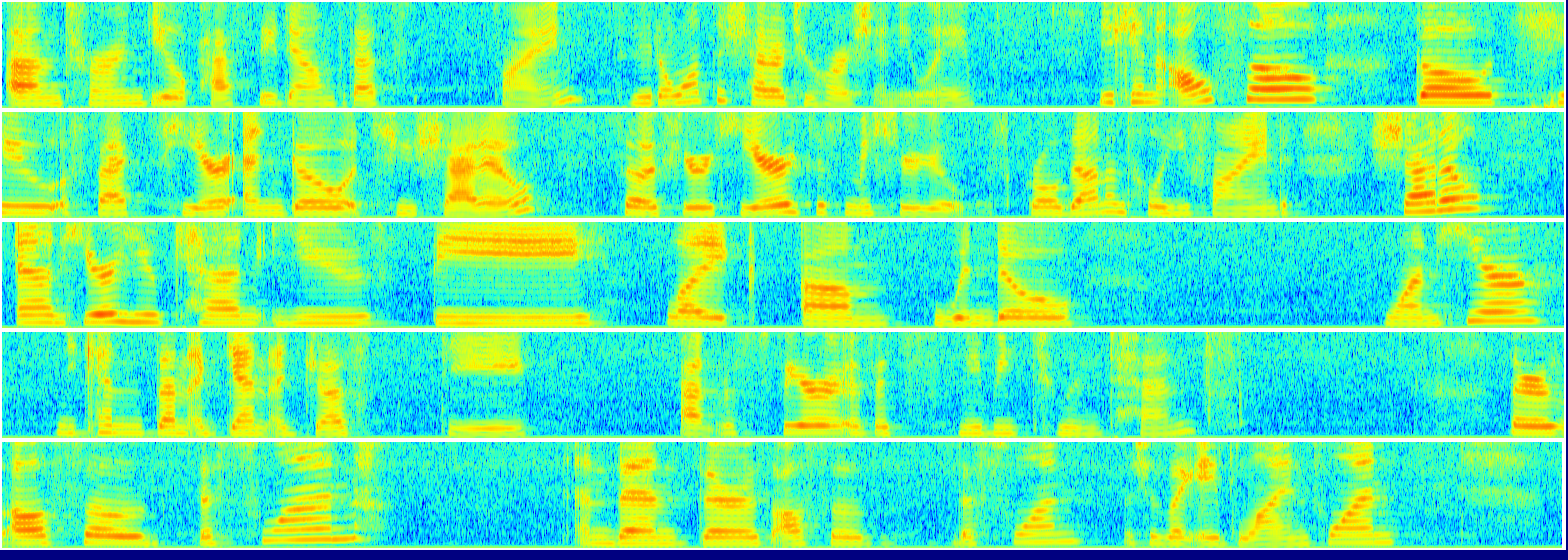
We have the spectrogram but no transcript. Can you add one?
um, turn the opacity down but that's fine because we don't want the shadow too harsh anyway. You can also go to effects here and go to shadow. So if you're here, just make sure you scroll down until you find shadow. And here you can use the like um, window one here. You can then again adjust the atmosphere if it's maybe too intense. There's also this one and then there's also this one, which is like a blinds one.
